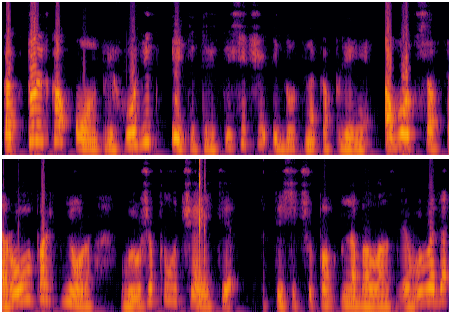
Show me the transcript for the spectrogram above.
Как только он приходит, эти 3000 идут накопление. А вот со второго партнера вы уже получаете тысячу на баланс для вывода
